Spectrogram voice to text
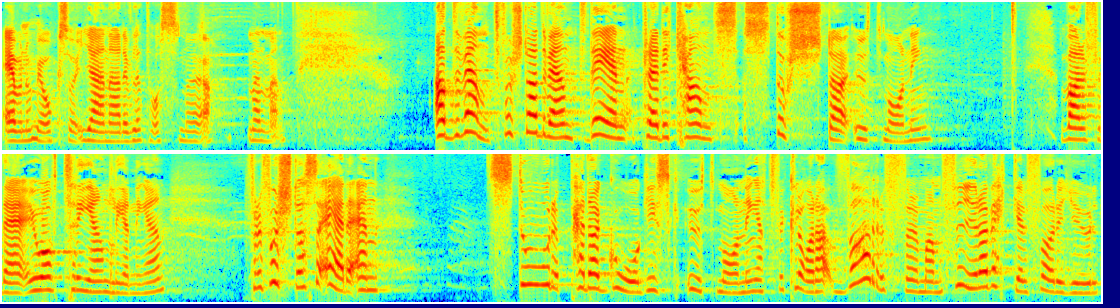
Även om jag också gärna hade velat ha snö. Men, men. Advent, första advent, det är en predikants största utmaning. Varför det? Jo, av tre anledningar. För det första så är det en stor pedagogisk utmaning att förklara varför man fyra veckor före jul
